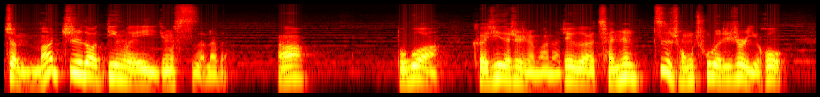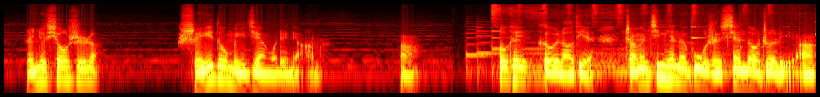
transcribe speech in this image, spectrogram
怎么知道丁伟已经死了的？啊！不过可惜的是什么呢？这个晨晨自从出了这事儿以后，人就消失了，谁都没见过这娘们儿。啊！OK，各位老铁，咱们今天的故事先到这里啊！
